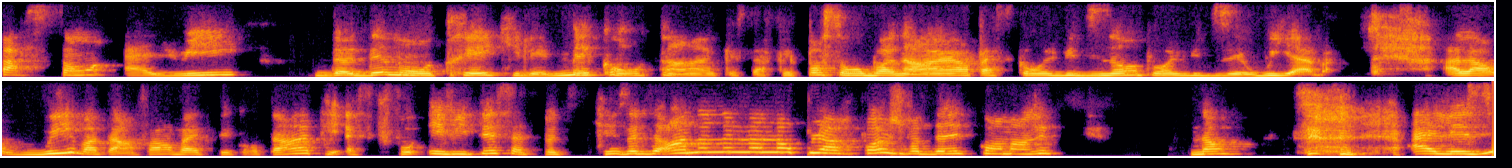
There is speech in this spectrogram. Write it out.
façon à lui de démontrer qu'il est mécontent, que ça ne fait pas son bonheur parce qu'on lui dit non puis on lui disait oui avant. Alors, oui, votre enfant va être mécontent, puis est-ce qu'il faut éviter cette petite crise de dire Oh non, non, non, non, pleure pas, je vais te donner de quoi manger? Non. allez-y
